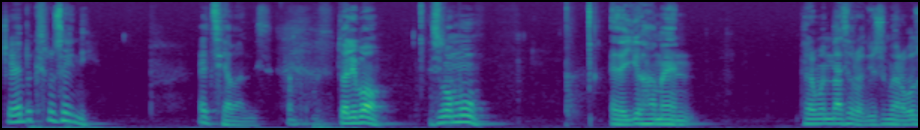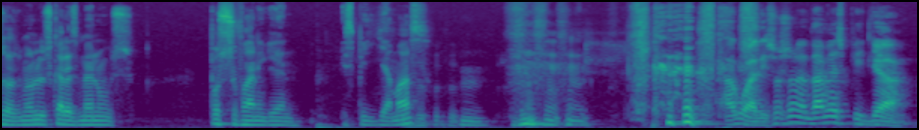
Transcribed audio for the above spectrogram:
και έπαιξε ο Σεϊνί. Έτσι απάντησε. Το λοιπόν, Σίμω μου, εδώ είχαμε, θέλουμε να σε ρωτήσουμε όπως ρωτούμε όλους τους καλεσμένους πώς σου φάνηκε η σπηγιά μας. Άκουα της, όσον εντάμε σπηλιά,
